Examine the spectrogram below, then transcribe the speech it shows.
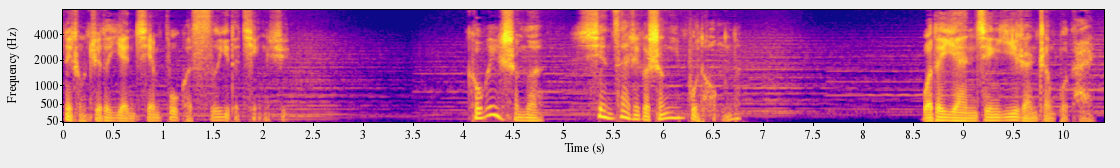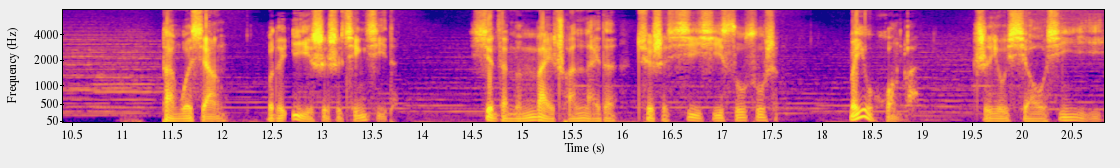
那种觉得眼前不可思议的情绪。可为什么现在这个声音不同呢？我的眼睛依然睁不开，但我想我的意识是清晰的。现在门外传来的却是窸窸窣窣声，没有慌乱，只有小心翼翼，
